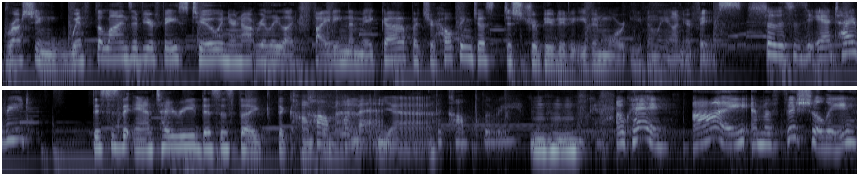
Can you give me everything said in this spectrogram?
brushing with the lines of your face too, and you're not really like fighting the makeup, but you're helping just distribute it even more evenly on your face. So this is the anti-read? This is the anti-read, this is like the compliment. Compliment. Yeah. The compliment. Mm-hmm. Okay. okay, I am officially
